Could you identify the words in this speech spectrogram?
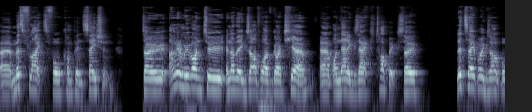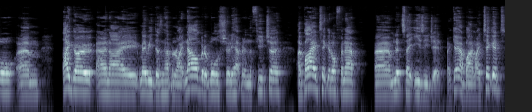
uh, missed flights for compensation. So I'm going to move on to another example I've got here um, on that exact topic. So let's say, for example, um, I go and I, maybe it doesn't happen right now, but it will surely happen in the future. I buy a ticket off an app, um, let's say EasyJet. Okay, I buy my ticket.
